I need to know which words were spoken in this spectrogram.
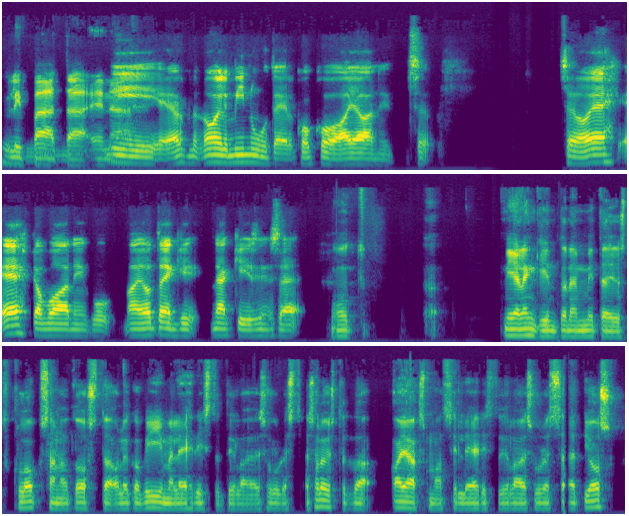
ylipäätään enää. Niin, noilla minuuteilla koko ajan, niin se, se on eh, ehkä vaan niin kuin, mä jotenkin näkisin se. Mut äh, mielenkiintoinen, mitä just Klopp sanoi tuosta, oliko viime lehdistötilaisuudessa, se oli just tätä Ajax-matsin lehdistötilaisuudessa, että jos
